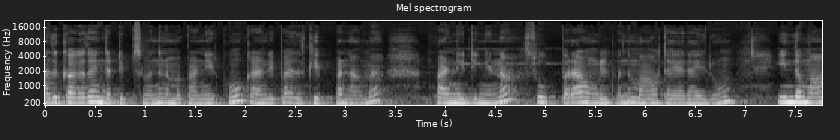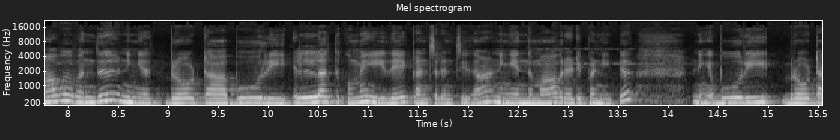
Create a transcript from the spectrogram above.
அதுக்காக தான் இந்த டிப்ஸ் வந்து நம்ம பண்ணியிருக்கோம். கண்டிப்பாக இதை ஸ்கிப் பண்ணாமல் பண்ணிட்டீங்கன்னா சூப்பராக உங்களுக்கு வந்து மாவு தயாராகிடும் இந்த மாவு வந்து நீங்கள் புரோட்டா பூரி எல்லாத்துக்குமே இதே கன்சிடென்சி தான். நீங்கள் இந்த மாவு ரெடி பண்ணிவிட்டு நீங்கள் பூரி புரோட்டா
